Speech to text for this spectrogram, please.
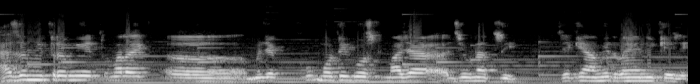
ॲज अ मित्र मी तुम्हाला एक म्हणजे खूप मोठी गोष्ट माझ्या जीवनातली जे की अमित भैयांनी केले.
